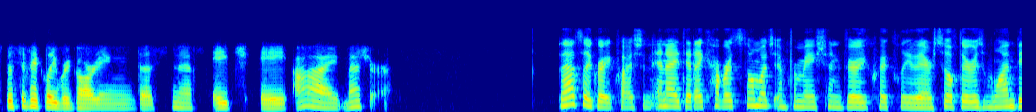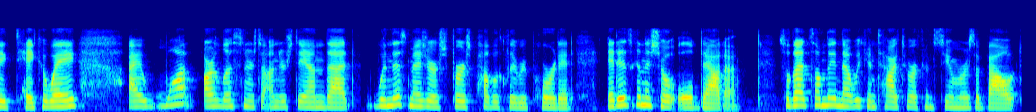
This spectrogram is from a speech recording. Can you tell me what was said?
specifically regarding the SNF HAI measure? That's a great question. And I did. I covered so much information very quickly there. So, if there is one big takeaway, I want our listeners to understand that when this measure is first publicly reported, it is going to show old data. So, that's something that we can talk to our consumers about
